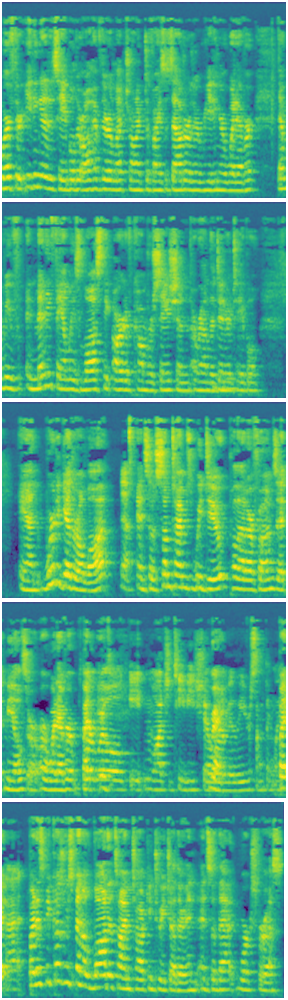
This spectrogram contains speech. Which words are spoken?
or if they're eating at a table, they all have their electronic devices out, or they're reading, or whatever. That we've, in many families, lost the art of conversation around the dinner mm-hmm. table and we're together a lot. Yeah. And so sometimes we do pull out our phones at meals or, or whatever. But or we'll eat and watch a TV show right. or a movie or something like but, that. But it's because we spend a lot of time talking to each other, and, and so that works for us.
